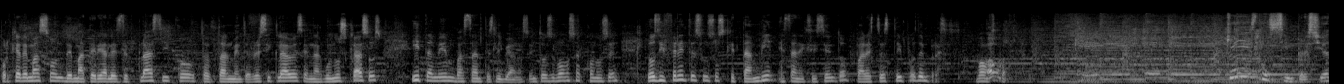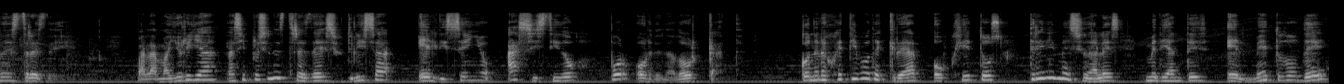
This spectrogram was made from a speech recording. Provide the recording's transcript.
porque además son de materiales de plástico, totalmente reciclables en algunos casos, y también bastantes livianos. Entonces vamos a conocer los diferentes usos que también están existiendo para estos tipos de empresas. Vamos, Vamos. ¿Qué es las impresiones 3D? Para la mayoría, las impresiones 3D se utiliza el diseño asistido por ordenador CAD, con el objetivo de crear objetos tridimensionales mediante el método de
